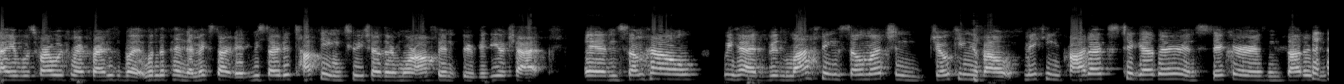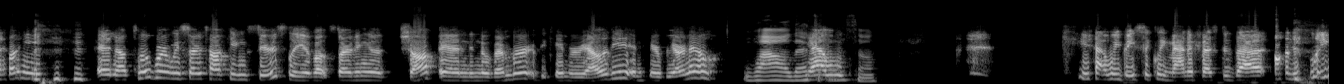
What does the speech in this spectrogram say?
I was far away from my friends. But when the pandemic started, we started talking to each other more often through video chat, and somehow we had been laughing so much and joking about making products together and stickers and thought it'd be funny. In October, we started talking seriously about starting a shop, and in November, it became a reality, and here we are now. wow, that's Yeah, awesome. Yeah, we basically manifested that. Honestly,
